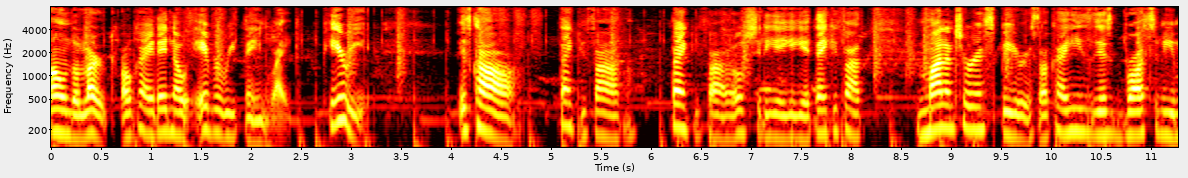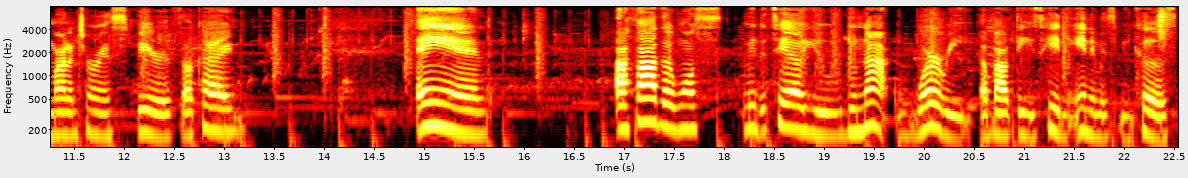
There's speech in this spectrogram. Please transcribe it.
on the lurk, okay? They know everything, like, period. It's called, thank you, Father. Thank you, Father. Oh, shit, yeah, yeah, yeah. Thank you, Father. Monitoring spirits, okay? He's just brought to me monitoring spirits, okay? And our Father wants me to tell you do not worry about these hidden enemies because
